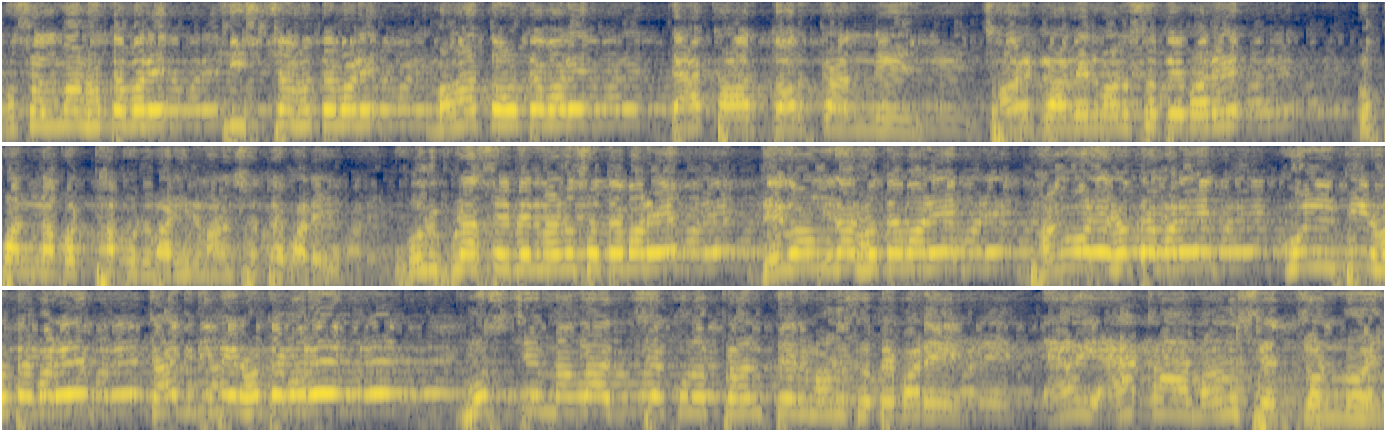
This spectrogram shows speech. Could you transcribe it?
মুসলমান হতে পারে খ্রিস্টান হতে পারে মাহাতো হতে পারে দেখার দরকার নেই ঝাড়গ্রামের মানুষ হতে পারে গোপালনগর ঠাকুর বাড়ির মানুষ হতে পারে ফুরফুরা সাহেবের মানুষ হতে পারে দেগঙ্গার হতে পারে ভাঙড়ের হতে পারে কুলপির হতে পারে কাকদ্বীপের হতে পারে পশ্চিম বাংলার যে কোনো প্রান্তের মানুষ হতে পারে, এই একা মানুষের জন্যই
